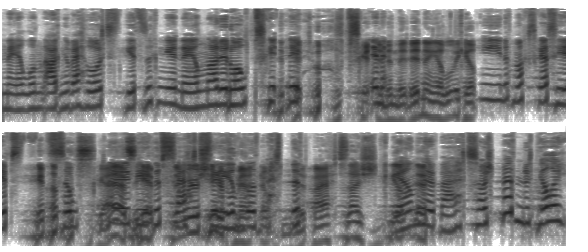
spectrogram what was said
Nail and I can have hots, gets if you nail not at all. Skip it. schitteren in de dingen. Je liggen. Je the hebt ze fast zien. deal of with met- the De. Gan the bat, so it's not in the gilly.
